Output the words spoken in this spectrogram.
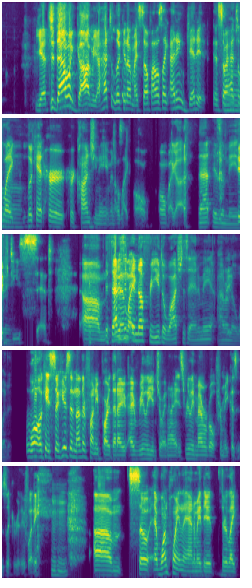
Yeah, dude, that one got me. I had to look it up myself. I was like, I didn't get it, and so I had to like Oh. look at her her kanji name, and I was like, oh, oh my god, That is amazing. fifty cent. Um, if that and then, isn't like- enough for you to watch this anime, I don't know what it. well, okay, so here's another funny part that I I really enjoyed, and I, it's really memorable for me because it was like really funny. Mm-hmm. Um, so at one point in the anime, they they're like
